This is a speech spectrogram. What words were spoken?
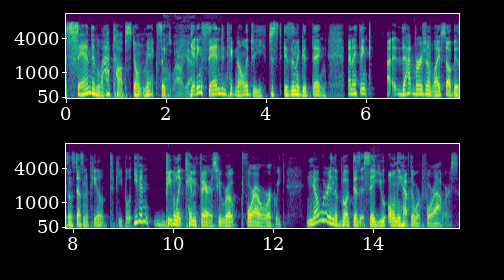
sand and laptops don't mix. Like, oh wow, yeah. getting sand and technology just isn't a good thing. And I think uh, that version of lifestyle business doesn't appeal to people. Even people like Tim Ferriss, who wrote Four Hour Work Week. Nowhere in the book does it say you only have to work four hours.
